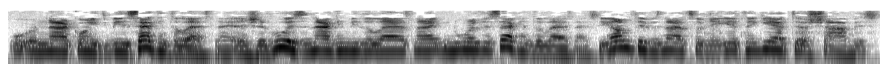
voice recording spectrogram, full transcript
or not going to be the second to last night, and Shavuos is not going to be the last night, nor the second to last night. So Yom Tiv is not so near to Shabbos.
